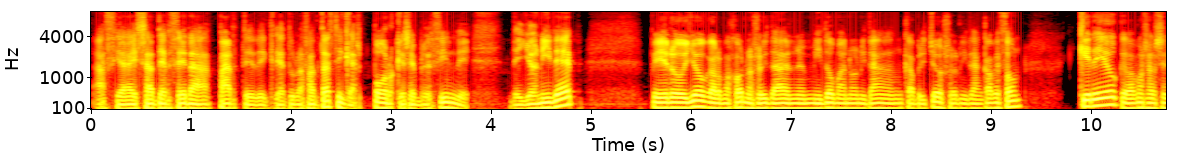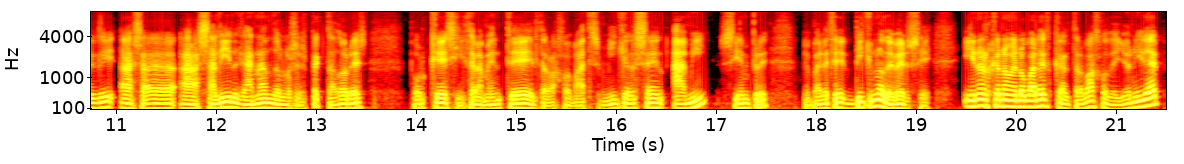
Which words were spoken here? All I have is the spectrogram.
hacia esa tercera parte de Criaturas Fantásticas porque se prescinde de Johnny Depp, pero yo que a lo mejor no soy tan mitómano, ni tan caprichoso, ni tan cabezón, creo que vamos a salir, a, a salir ganando los espectadores porque sinceramente el trabajo de Max Mikkelsen a mí siempre me parece digno de verse. Y no es que no me lo parezca el trabajo de Johnny Depp,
